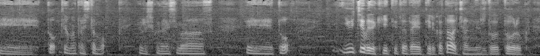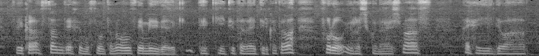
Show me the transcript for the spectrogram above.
えー、と、じゃあまた明日もよろしくお願いします。えっ、と YouTube で聞いていただいている方はチャンネル登録それからスタンド FM その他の音声メディアで聞いていただいている方はフォローよろしくお願いします。はいはいでは。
